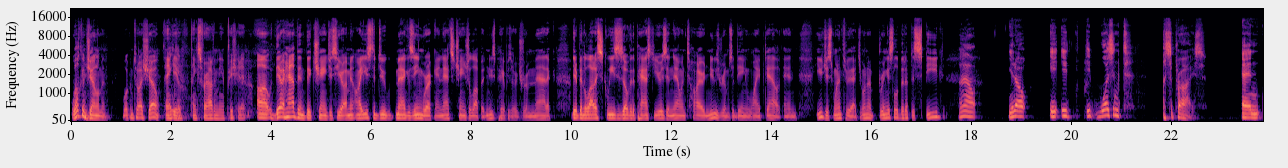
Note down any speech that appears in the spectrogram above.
Welcome, gentlemen. Welcome to our show. Thank, Thank you. you. Thanks for having me. I appreciate it. Uh, there have been big changes here. I mean, I used to do magazine work, and that's changed a lot, but newspapers are dramatic. There have been a lot of squeezes over the past years, and now entire newsrooms are being wiped out. And you just went through that. Do you want to bring us a little bit up to speed? Well, you know, it, it, it wasn't a surprise. And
